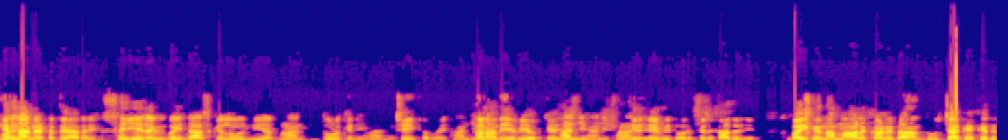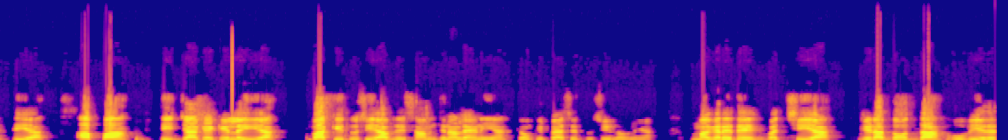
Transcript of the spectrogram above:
ਕਿੰਨਾ ਨੈਟ ਤਿਆਰ ਆ ਜੀ? ਸਹੀ ਇਹਦਾ ਵੀ ਬਾਈ 10 ਕਿਲੋ ਦੀ ਆਪਣਾ ਤੋੜ ਕੇ ਦੇਵਾਂਗੇ। ਠੀਕ ਆ ਬਾਈ। ਥਣਾ ਦੀ ਇਹ ਵੀ ਓਕੇ ਜੀ। ਹਾਂਜੀ ਹਾਂਜੀ ਥਾਣਾ ਤੇ ਇਹ ਵੀ ਤੋੜ ਕੇ ਦਿਖਾ ਦਿਓ ਜੀ। ਬਾਈ ਕਹਿੰਦਾ ਮਾਲਕਾਂ ਨੇ ਤਾਂ ਦੂਜਾ ਕਹਿ ਕੇ ਦਿੱਤੀ ਆ ਆਪਾਂ ਤੀਜਾ ਕਹਿ ਕੇ ਲਈ ਆ। ਬਾਕੀ ਤੁਸੀਂ ਆਪਦੀ ਸਮਝ ਨਾਲ ਲੈਣੀ ਆ ਕਿਉਂਕਿ ਪੈਸੇ ਤੁਸੀਂ ਲਾਉਣੇ ਆ। ਮਗਰ ਇਹਦੇ ਵੱਛੀ ਆ ਜਿਹੜਾ ਦੁੱਧ ਆ ਉਹ ਵੀ ਇਹਦੇ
